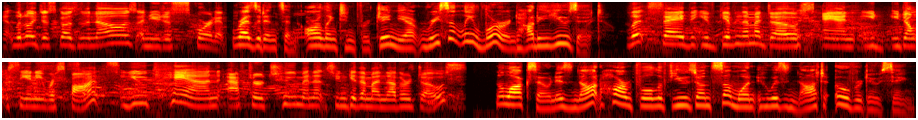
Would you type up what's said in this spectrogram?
It literally just goes in the nose and you just squirt it. Residents in Arlington, Virginia recently learned how to use it. Let's say that you've given them a dose and you, you don't see any response. You can, after two minutes, you can give them another dose. Naloxone is not harmful if used on someone who is not overdosing.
